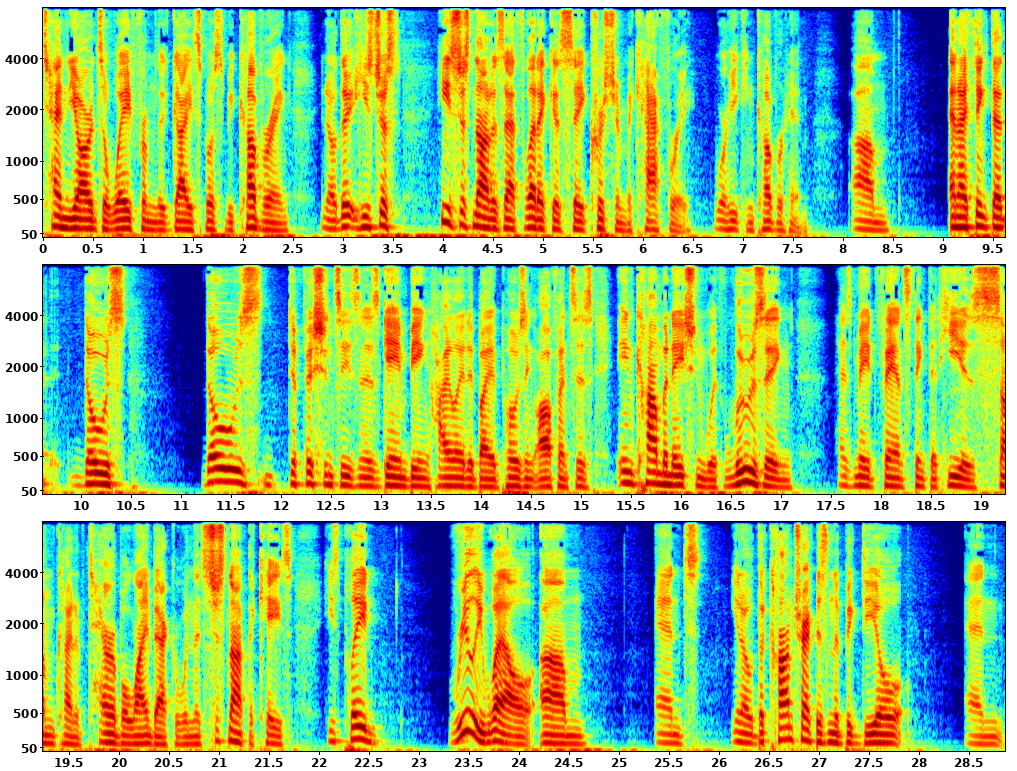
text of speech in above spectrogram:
10 yards away from the guy he's supposed to be covering. You know, he's just he's just not as athletic as say Christian McCaffrey where he can cover him. Um, and I think that those those deficiencies in his game being highlighted by opposing offenses in combination with losing has made fans think that he is some kind of terrible linebacker when that's just not the case. He's played really well, um, and you know the contract isn't a big deal, and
